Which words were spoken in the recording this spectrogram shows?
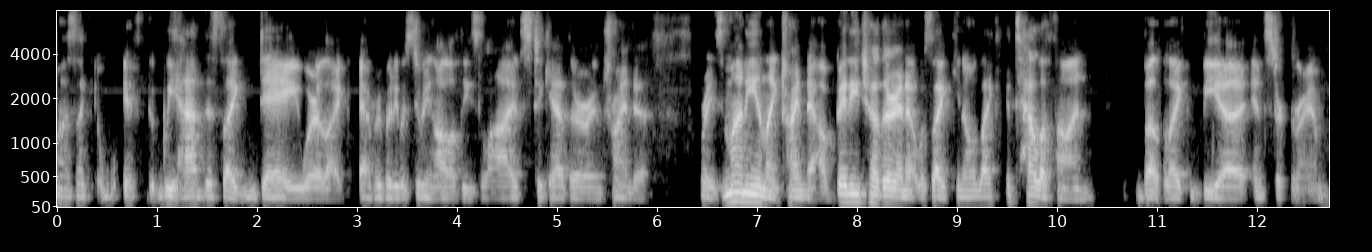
i was like if we had this like day where like everybody was doing all of these lives together and trying to raise money and like trying to outbid each other and it was like you know like a telethon but like via instagram.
